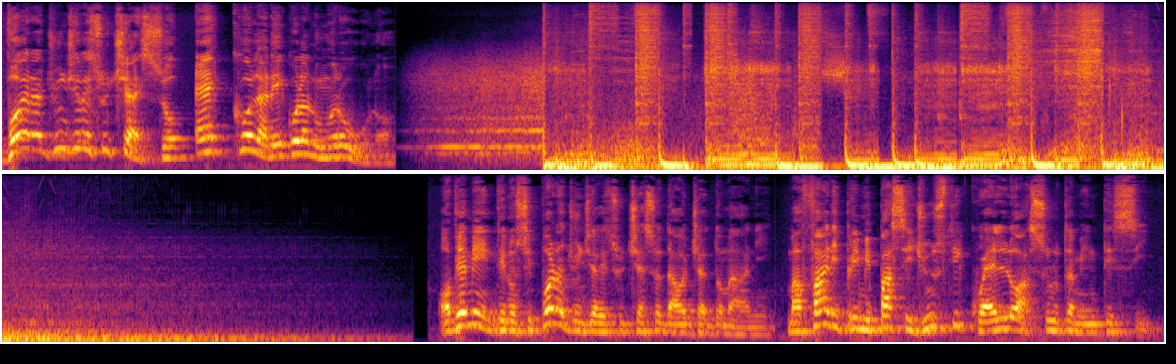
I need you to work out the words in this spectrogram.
Vuoi raggiungere successo? Ecco la regola numero uno. Ovviamente non si può raggiungere il successo da oggi al domani, ma fare i primi passi giusti, quello assolutamente sì.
